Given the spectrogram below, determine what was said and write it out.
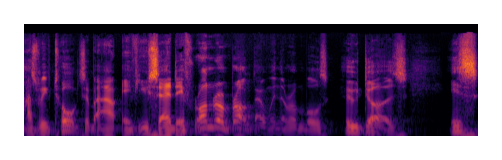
as we've talked about, if you said, if Ronda and Brock don't win the Rumbles, who does, is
